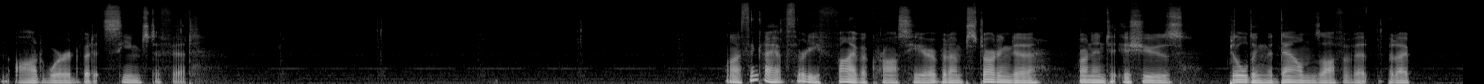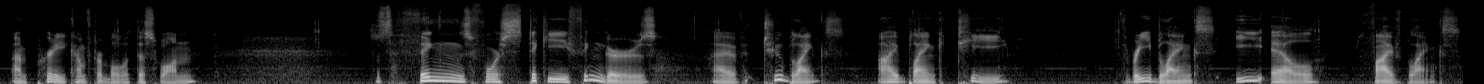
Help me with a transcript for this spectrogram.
An odd word, but it seems to fit. Well, I think I have 35 across here, but I'm starting to run into issues building the downs off of it, but I, I'm pretty comfortable with this one. So it's things for sticky fingers. I have two blanks, I blank T, three blanks, EL, five blanks.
